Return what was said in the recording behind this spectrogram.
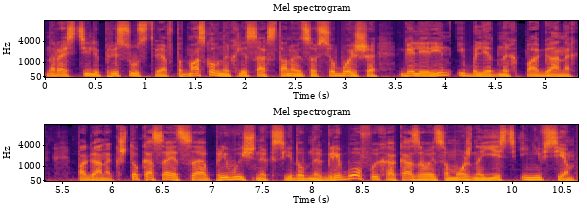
нарастили присутствие. В подмосковных лесах становится все больше галерин и бледных поганок. поганок. Что касается касается привычных съедобных грибов, их, оказывается, можно есть и не всем.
